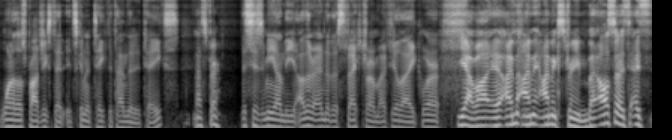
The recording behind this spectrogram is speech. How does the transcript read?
one of those projects that it's going to take the time that it takes. That's fair. This is me on the other end of the spectrum. I feel like where Yeah. Well, I'm I'm I'm extreme, but also it's it's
